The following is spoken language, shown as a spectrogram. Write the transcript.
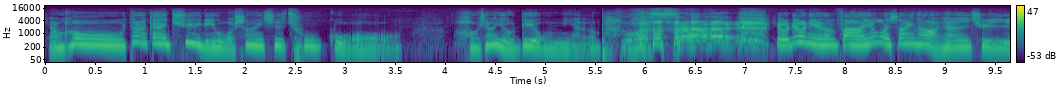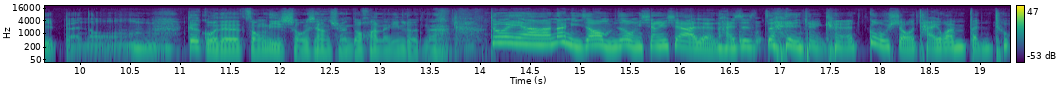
然后大概距离我上一次出国。好像有六年了吧？哇塞，有六年了吧？因为我上一趟好像是去日本哦。嗯，各国的总理、首相全都换了一轮呢。对呀、啊，那你知道我们这种乡下人还是在那个固守台湾本土，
